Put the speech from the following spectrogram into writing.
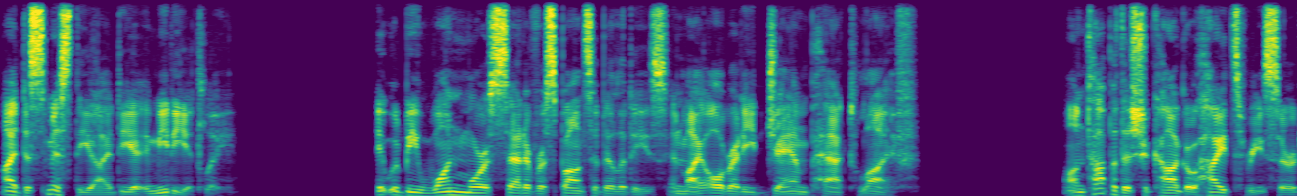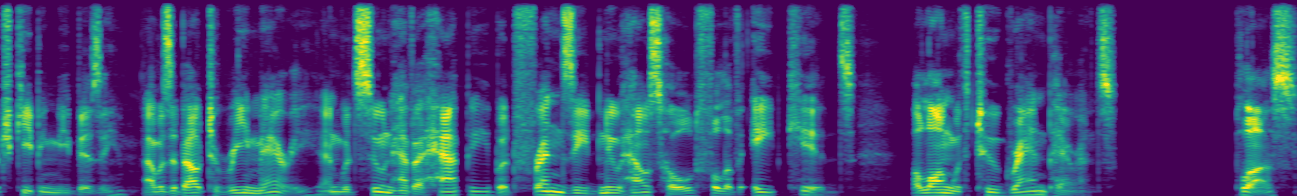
I dismissed the idea immediately. It would be one more set of responsibilities in my already jam packed life. On top of the Chicago Heights research keeping me busy, I was about to remarry and would soon have a happy but frenzied new household full of eight kids, along with two grandparents. Plus,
